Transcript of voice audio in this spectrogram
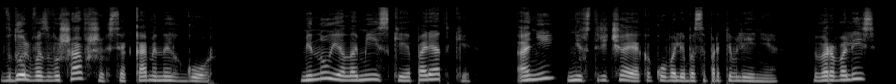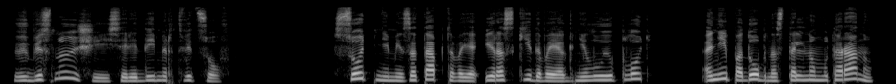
вдоль возвышавшихся каменных гор. Минуя ламийские порядки, они, не встречая какого-либо сопротивления, ворвались в беснующиеся ряды мертвецов. Сотнями затаптывая и раскидывая гнилую плоть, они, подобно стальному тарану,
